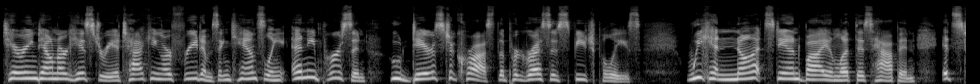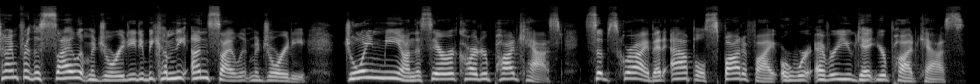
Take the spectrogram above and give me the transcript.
tearing down our history, attacking our freedoms, and canceling any person who dares to cross the progressive speech police. We cannot stand by and let this happen. It's time for the silent majority to become the unsilent majority. Join me on the Sarah Carter podcast. Subscribe at Apple, Spotify, or wherever you get your podcasts.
